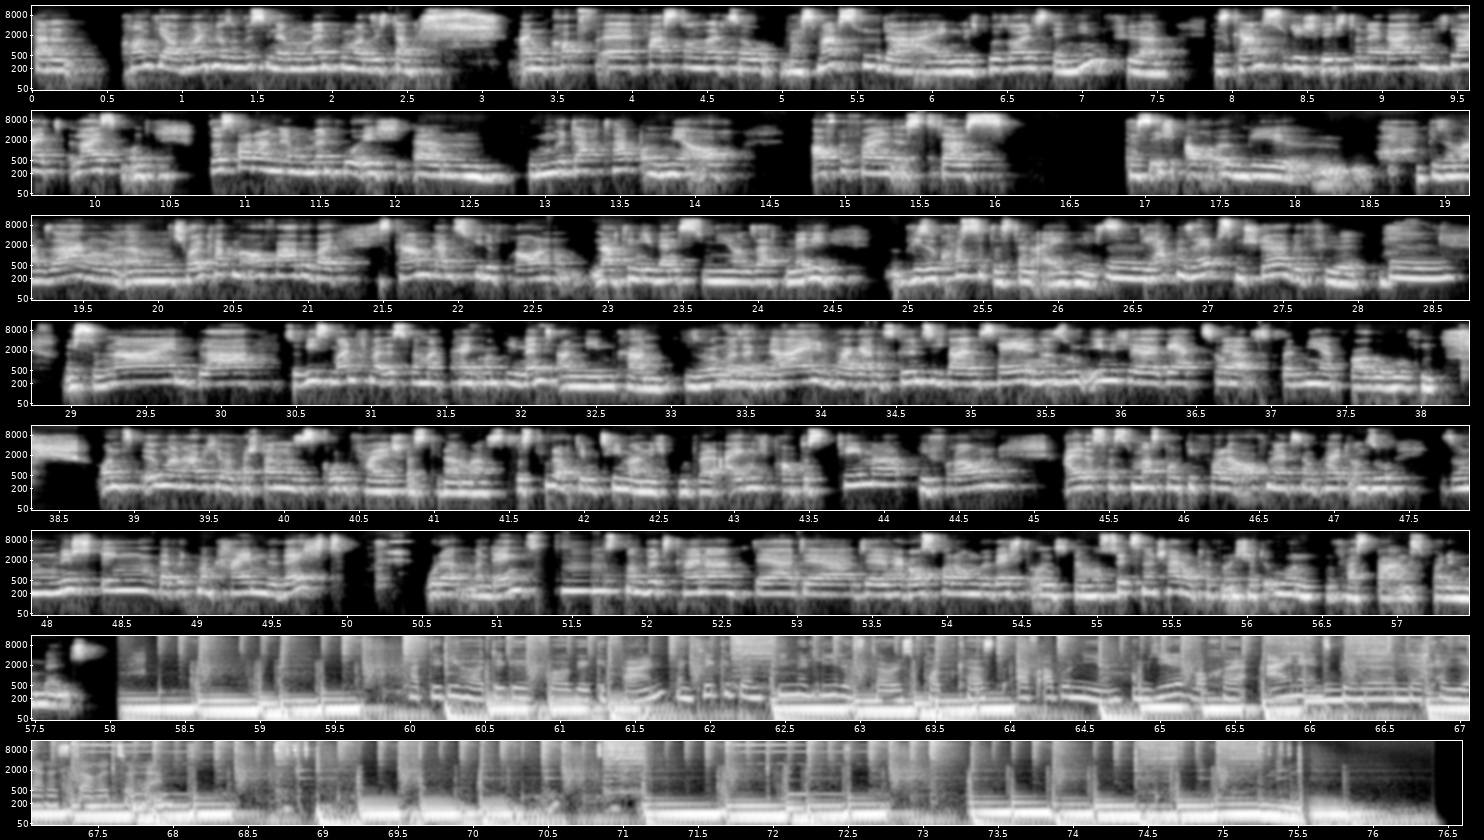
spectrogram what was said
dann kommt ja auch manchmal so ein bisschen der Moment, wo man sich dann an den Kopf äh, fasst und sagt so, was machst du da eigentlich? Wo soll es denn hinführen? Das kannst du dir schlicht und ergreifend nicht leid, leisten. Und das war dann der Moment, wo ich ähm, umgedacht habe und mir auch aufgefallen ist, dass dass ich auch irgendwie, wie soll man sagen, ähm, Scheuklappen aufhabe, weil es kamen ganz viele Frauen nach den Events zu mir und sagten, Melli, wieso kostet das denn eigentlich nichts? Mhm. Die hatten selbst ein Störgefühl. Mhm. Und ich so, nein, bla, so wie es manchmal ist, wenn man kein Kompliment annehmen kann. So, und man mhm. sagt, nein, war ganz günstig, war im Sale, ne? so eine ähnliche Reaktion ja. hat es bei mir hervorgerufen. Und irgendwann habe ich aber verstanden, das ist grundfalsch, was du da machst. Das tut auch dem Thema nicht gut, weil eigentlich braucht das Thema, die Frauen, all das, was du machst, braucht die volle Aufmerksamkeit und so, so ein Mischding, da wird man keinem gerecht. Oder man denkt zumindest, man wird keiner der, der, der Herausforderung gerecht und da musst du jetzt eine Entscheidung treffen. Und ich hatte unfassbar Angst vor dem Moment. Hat dir die heutige Folge gefallen? Dann klicke beim Female Leader Stories Podcast auf Abonnieren, um jede Woche eine inspirierende Karrierestory zu hören.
